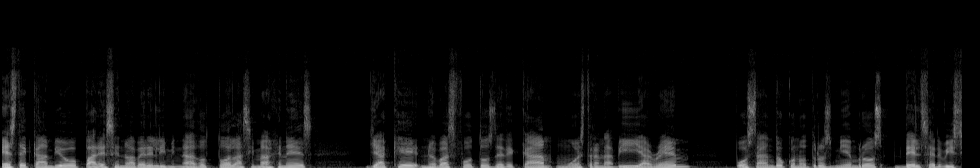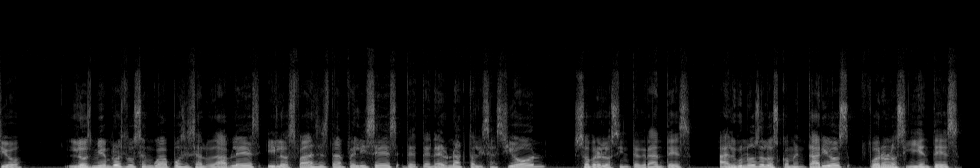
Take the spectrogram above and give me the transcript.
Este cambio parece no haber eliminado todas las imágenes, ya que nuevas fotos de Decam muestran a B Rem posando con otros miembros del servicio. Los miembros lucen guapos y saludables y los fans están felices de tener una actualización sobre los integrantes. Algunos de los comentarios fueron los siguientes.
